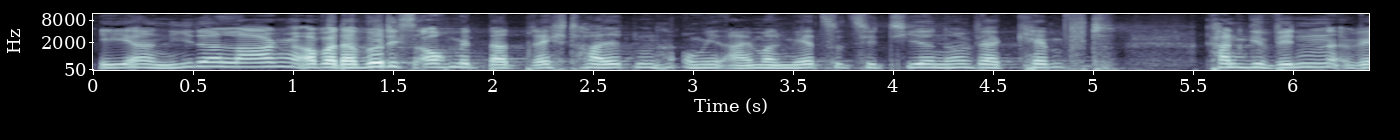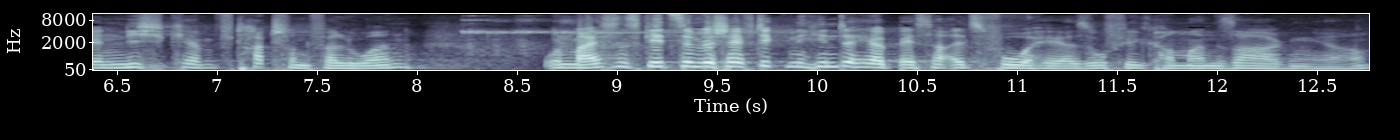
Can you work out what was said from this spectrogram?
eher Niederlagen. Aber da würde ich es auch mit Bert Brecht halten, um ihn einmal mehr zu zitieren. Ne? Wer kämpft, kann gewinnen. Wer nicht kämpft, hat schon verloren. Und meistens geht es den Beschäftigten hinterher besser als vorher. So viel kann man sagen. Ja.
